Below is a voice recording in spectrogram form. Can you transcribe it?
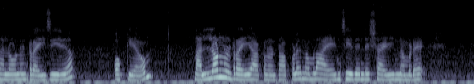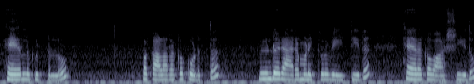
നല്ലോണം ഡ്രൈ ചെയ്ത് ഓക്കെ ആവും. നല്ലോണം ഡ്രൈ ആക്കണം കേട്ടോ. അപ്പോഴേ നമ്മൾ അയൺ ചെയ്തതിന്റെ ഷൈൻ നമ്മുടെ ഹെയറിൽ കിട്ടുള്ളൂ. അപ്പോൾ കളറൊക്കെ കൊടുത്ത് വീണ്ടും ഒരു അരമണിക്കൂർ വെയിറ്റ് ചെയ്ത് ഹെയറൊക്കെ വാഷ് ചെയ്തു.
